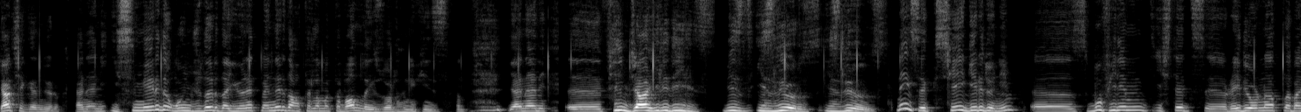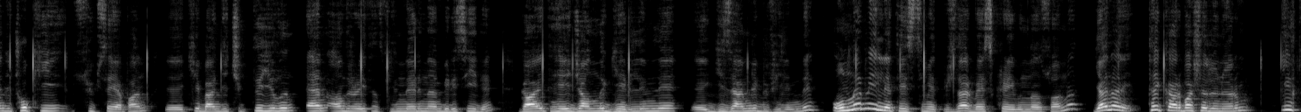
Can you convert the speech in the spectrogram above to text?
Gerçekten diyorum. Yani hani isimleri de oyuncuları da yönetmenleri de hatırlamakta vallahi zorlanıyor insan. yani hani e, film cahili değiliz. Biz izliyoruz, izliyoruz. Neyse şeye geri döneyim. E, bu film işte e, Ready or Not'la bence çok iyi sükse yapan e, ki bence çıktığı yılın en underrated filmlerinden birisiydi. Gayet heyecanlı, gerilimli, e, gizemli bir filmdi. Onların eline teslim etmişler Wes Craven'dan sonra. Yani hani tekrar başa dönüyorum ilk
